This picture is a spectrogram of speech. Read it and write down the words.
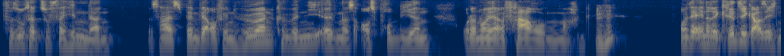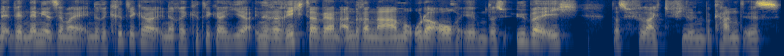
versucht er zu verhindern. Das heißt, wenn wir auf ihn hören, können wir nie irgendwas ausprobieren oder neue Erfahrungen machen. Mhm. Und der innere Kritiker, also ich, ne, wir nennen jetzt ja mal innere Kritiker, innere Kritiker hier, innere Richter wäre ein anderer Name oder auch eben das Über-Ich, das vielleicht vielen bekannt ist,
